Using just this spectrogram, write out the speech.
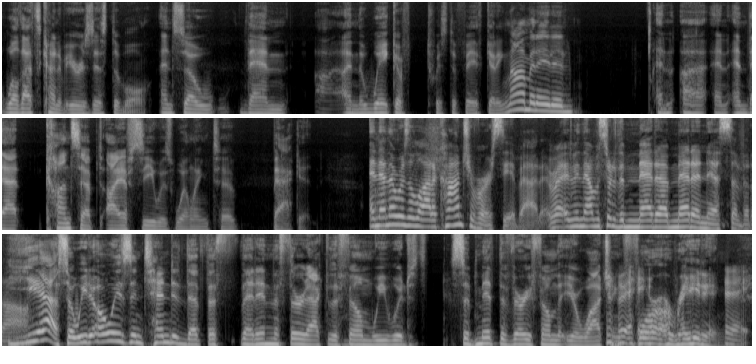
well that's kind of irresistible and so then uh, in the wake of twist of faith getting nominated and uh, and and that concept ifc was willing to back it And then there was a lot of controversy about it, right? I mean, that was sort of the meta meta ness of it all. Yeah, so we'd always intended that the that in the third act of the film we would submit the very film that you're watching Right. for a rating. Right.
